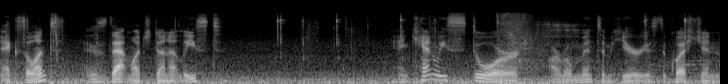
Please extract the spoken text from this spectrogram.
Excellent. There's that much done at least. And can we store our momentum here, is the question.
